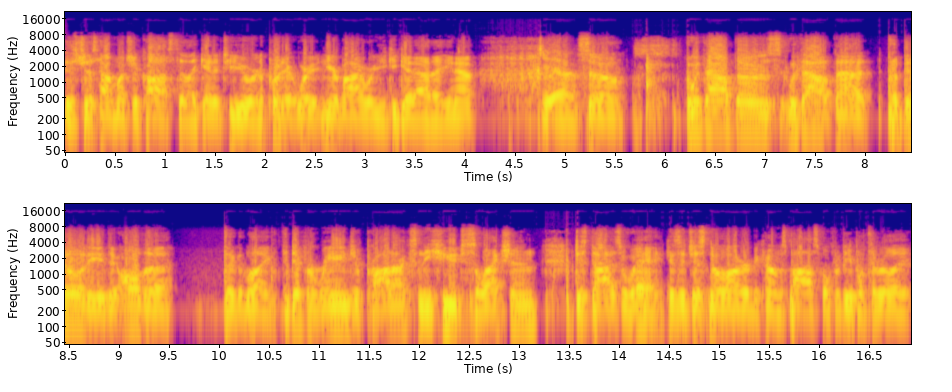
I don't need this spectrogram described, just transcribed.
is just how much it costs to like get it to you or to put it where nearby where you could get at it, you know. Yeah, So without those, without that ability, the, all the the like the different range of products and the huge selection just dies away because it just no longer becomes possible for people to really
